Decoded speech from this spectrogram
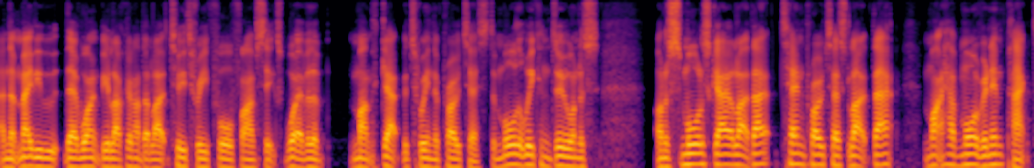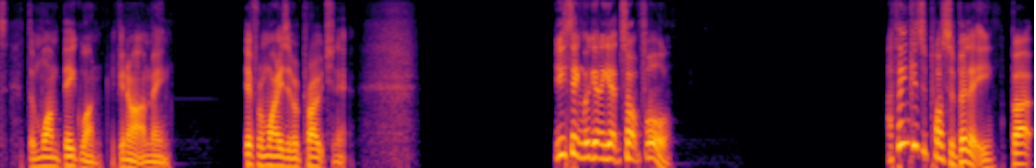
And that maybe there won't be like another like two, three, four, five, six, whatever the month gap between the protests. The more that we can do on a, on a smaller scale like that, 10 protests like that, might have more of an impact than one big one, if you know what I mean different ways of approaching it. Do you think we're going to get top four? I think it's a possibility, but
